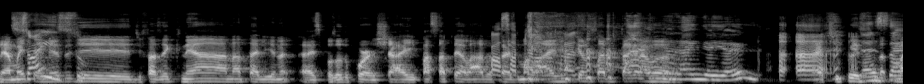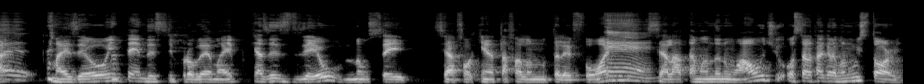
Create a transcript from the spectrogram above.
Minha mãe Só tem medo de, de fazer que nem a Natalina, a esposa do Porchat, e passar pelada atrás de uma live porque não sabe que tá gravando. é tipo isso. Mas, é... mas eu entendo esse problema aí, porque às vezes eu não sei se a Foquinha tá falando no telefone, é. se ela tá mandando um áudio ou se ela tá gravando um story.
